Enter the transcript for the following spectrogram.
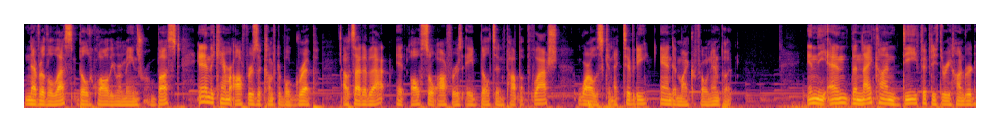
Nevertheless, build quality remains robust, and the camera offers a comfortable grip. Outside of that, it also offers a built-in pop-up flash, wireless connectivity, and a microphone input. In the end, the Nikon D5300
